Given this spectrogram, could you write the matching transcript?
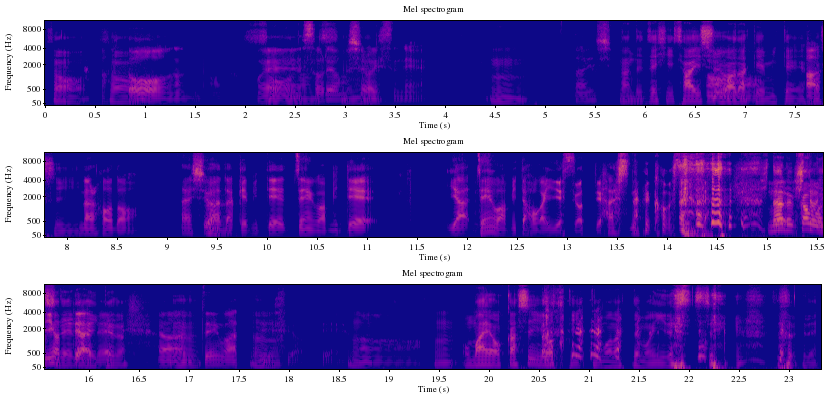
そうあそうそう。なんだ。そうえーなんですそれ面白いですね。うん、なんでぜひ最終話だけ見てほしい。なるほど。最終話だけ見て、前話見て、いや、前話見た方がいいですよっていう話になるかもしれない。人 なるかもしれないけど、あーうん前話あってですよって。うん。あうん、お前おかしいよって言ってもらってもいいですし、それで、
